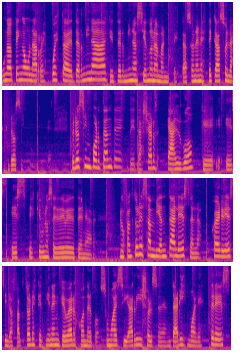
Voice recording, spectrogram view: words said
uno tenga una respuesta determinada que termina siendo una manifestación, en este caso, la esclerosis múltiple. Pero es importante detallar algo que es, que uno se debe de tener. Los factores ambientales en las mujeres y los factores que tienen que ver con el consumo de cigarrillo, el sedentarismo, el estrés,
